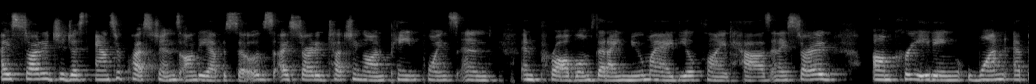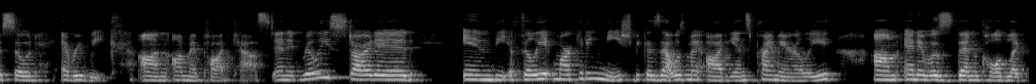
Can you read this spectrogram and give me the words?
I started to just answer questions on the episodes. I started touching on pain points and and problems that I knew my ideal client has, and I started um, creating one episode every week on on my podcast. And it really started in the affiliate marketing niche because that was my audience primarily, um, and it was then called like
